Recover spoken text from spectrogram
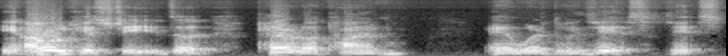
in our history, the parallel time, and we're doing this, this.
